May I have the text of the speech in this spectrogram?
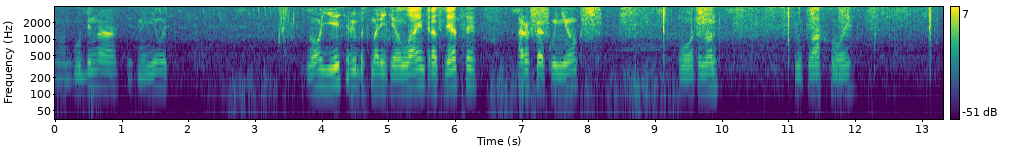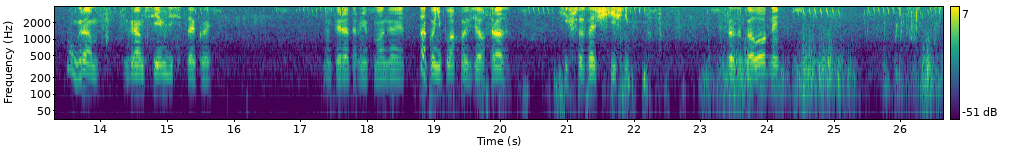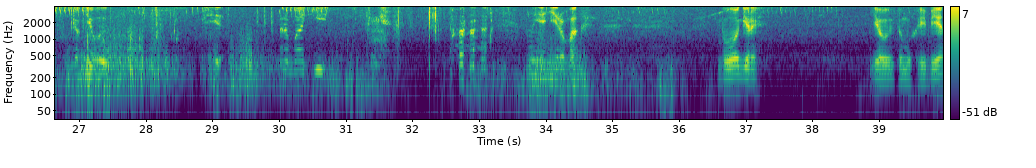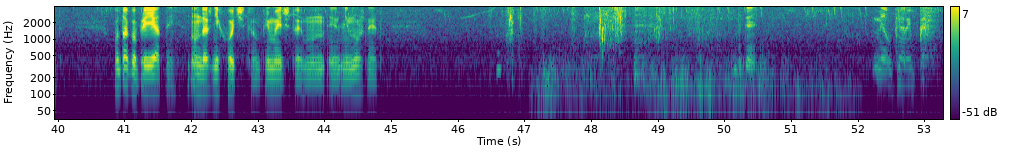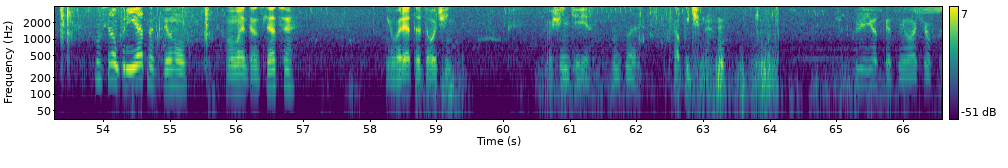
Вот, глубина изменилась. Но есть рыба, смотрите, онлайн, трансляция. Хороший окунек. Вот он он. Неплохой. Ну, грамм, грамм 70 такой. Оператор мне помогает. Такой неплохой взял сразу. Хищ, что значит хищник? Сразу голодный. Как делают все рыбаки. Но я не рыбак. Блогеры делают ему хребет. Он такой приятный. Но он даже не хочет. Он понимает, что ему не нужно это. Такая мелкая рыбка. Ну, все равно приятно. Клюнул онлайн-трансляцию. Говорят, это очень, очень интересно. Не знаю, обычно. Что-то клюет какая-то мелочевка.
